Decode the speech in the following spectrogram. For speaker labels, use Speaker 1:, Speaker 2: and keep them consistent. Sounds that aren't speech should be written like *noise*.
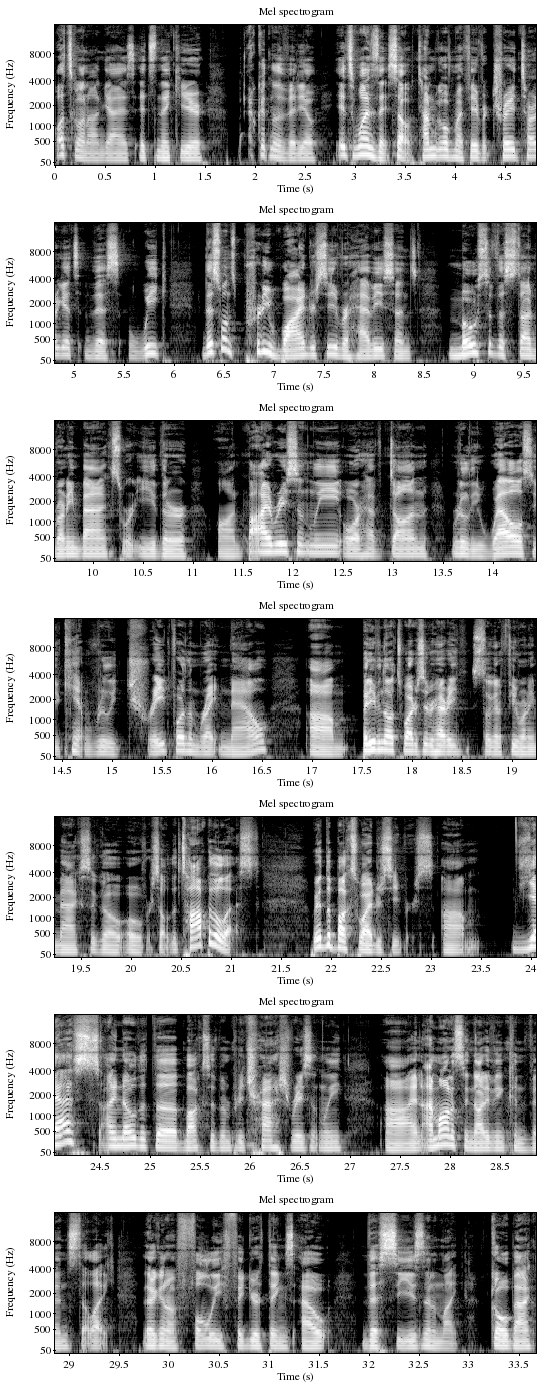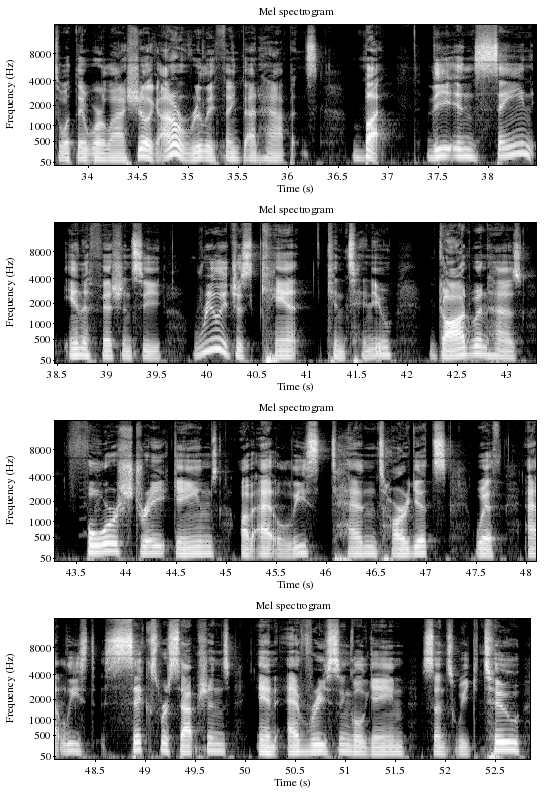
Speaker 1: What's going on, guys? It's Nick here, back with another video. It's Wednesday, so time to go over my favorite trade targets this week. This one's pretty wide receiver heavy since most of the stud running backs were either on bye recently or have done really well, so you can't really trade for them right now. Um, but even though it's wide receiver heavy, still got a few running backs to go over. So the top of the list, we have the Bucs wide receivers. Um, yes, I know that the Bucs have been pretty *laughs* trash recently. Uh, and I'm honestly not even convinced that like they're gonna fully figure things out this season and like go back to what they were last year. Like I don't really think that happens. But the insane inefficiency really just can't continue. Godwin has four straight games of at least 10 targets with at least six receptions in every single game since week two,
